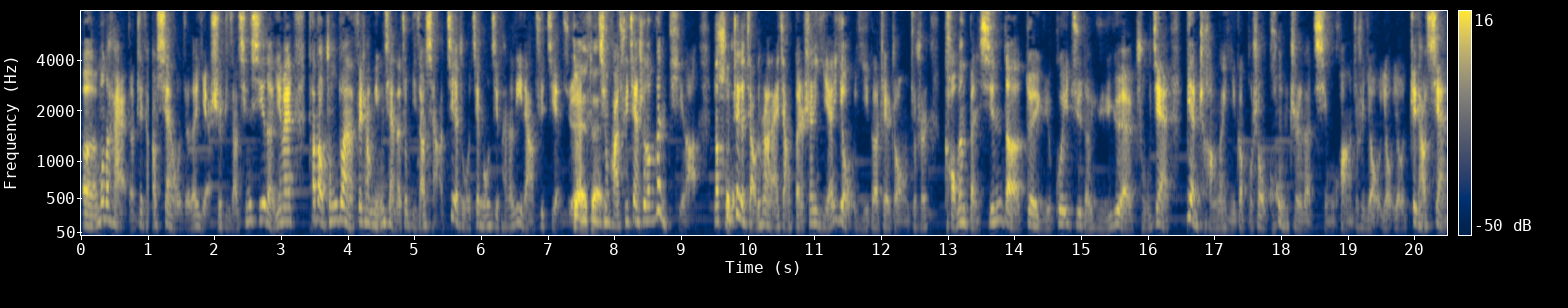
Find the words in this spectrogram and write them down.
呃，孟德海的这条线，我觉得也是比较清晰的，因为他到中段非常明显的就比较想要借助建工集团的力量去解决清华区建设的问题了。那从这个。角度上来讲，本身也有一个这种就是拷问本心的，对于规矩的逾越，逐渐变成了一个不受控制的情况，就是有有有这条线，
